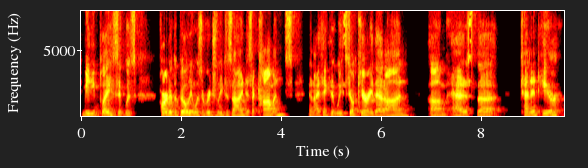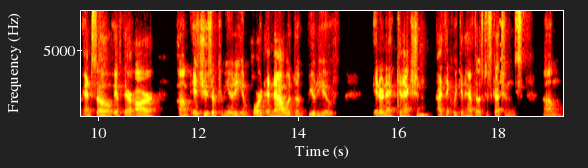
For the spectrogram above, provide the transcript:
meeting place. It was part of the building was originally designed as a commons, and I think that we still carry that on um, as the tenant here. And so if there are um, issues of community import, and now with the beauty of internet connection, I think we can have those discussions um,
